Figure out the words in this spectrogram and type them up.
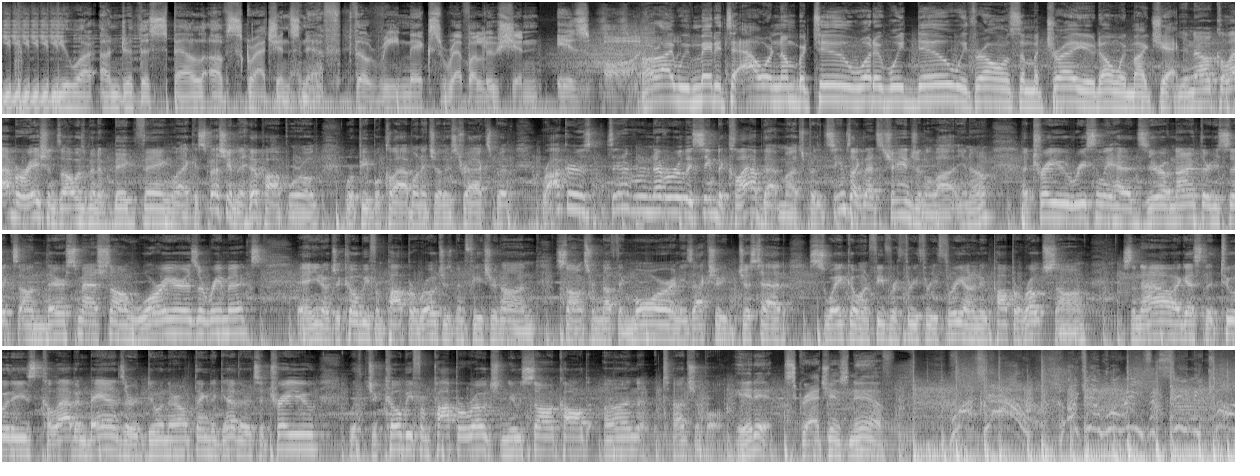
You, you- you are under the spell of Scratch and Sniff. The remix revolution is on. All right, we've made it to hour number two. What did we do? We throw on some Atreyu, don't we, Mike Check? You know, collaboration's always been a big thing, like especially in the hip hop world, where people collab on each other's tracks. But rockers never, never really seem to collab that much. But it seems like that's changing a lot. You know, Atreyu recently had 0936 on their smash song "Warrior" as a remix, and you know, Jacoby from Papa Roach has been featured on songs from Nothing More, and he's actually just had Sueco and Fever 333 on a new Papa Roach song. So now I guess the two of these collabing bands are doing their own thing together. It's Atreyu with Jacoby from Papa Roach, new song called Untouchable. Hit it. Scratch and Sniff. Watch out, or you won't even see me coming.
